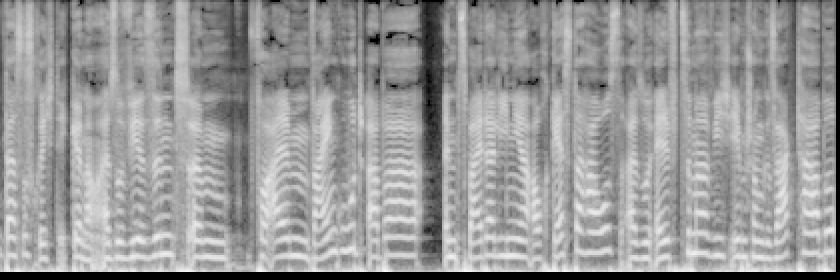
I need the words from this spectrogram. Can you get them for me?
Das ist richtig, genau. Also wir sind ähm, vor allem Weingut, aber in zweiter Linie auch Gästehaus, also elf Zimmer, wie ich eben schon gesagt habe.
